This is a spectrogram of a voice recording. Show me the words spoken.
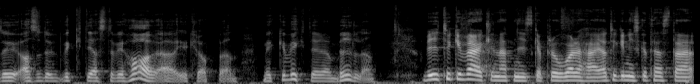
Det, alltså det viktigaste vi har är ju kroppen. Mycket viktigare än bilen. Vi tycker verkligen att ni ska prova det här. Jag tycker ni ska testa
